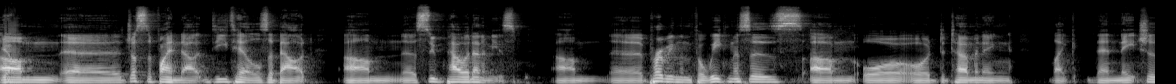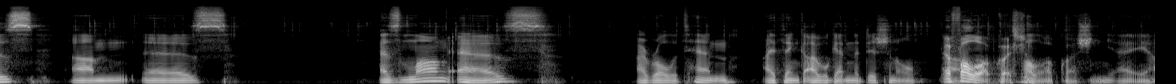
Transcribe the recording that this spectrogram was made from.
Yeah. um, uh, just to find out details about um, uh, superpowered enemies, um, uh, probing them for weaknesses, um, or or determining like their natures. Um, as as long as I roll a 10, I think I will get an additional a follow up question. follow up question. Yeah, yeah.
